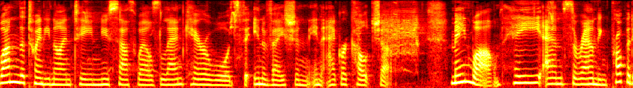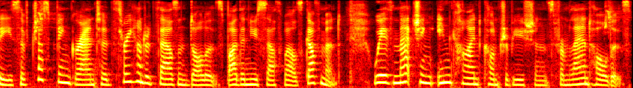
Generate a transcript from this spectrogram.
won the 2019 New South Wales Landcare Awards for Innovation in Agriculture. Meanwhile, he and surrounding properties have just been granted $300,000 by the New South Wales Government, with matching in kind contributions from landholders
